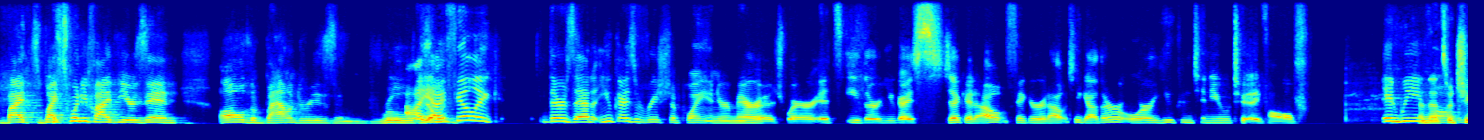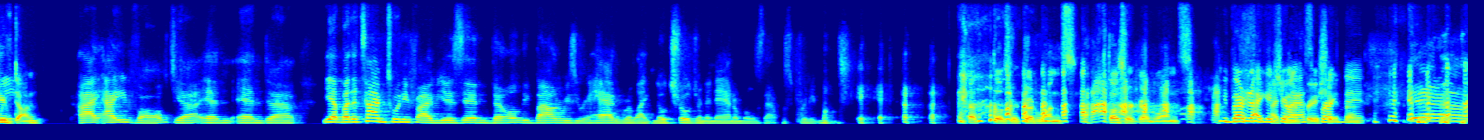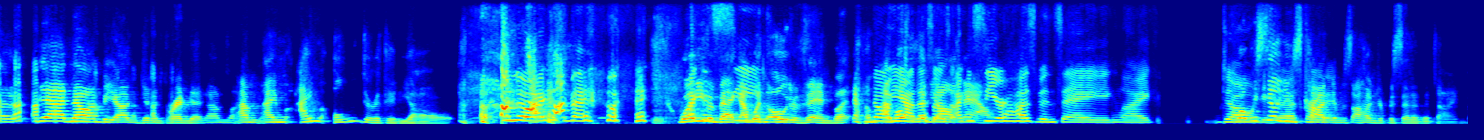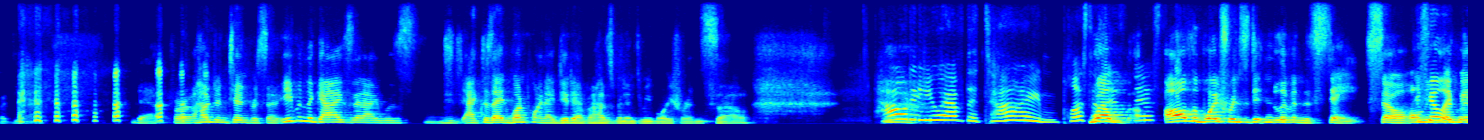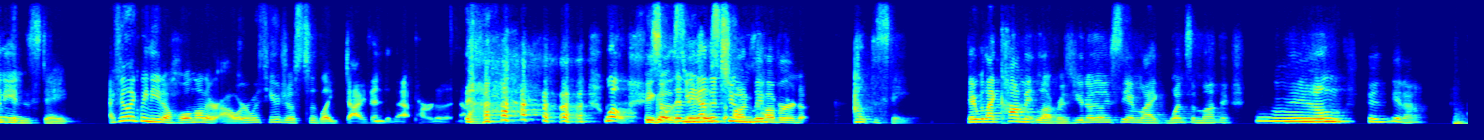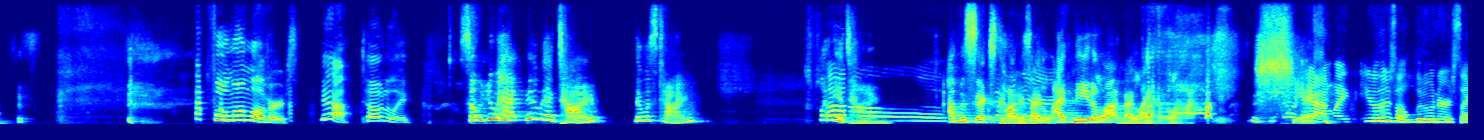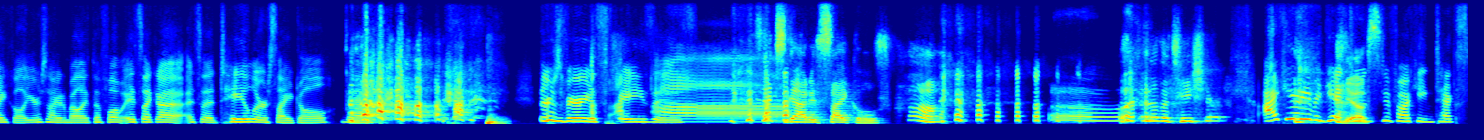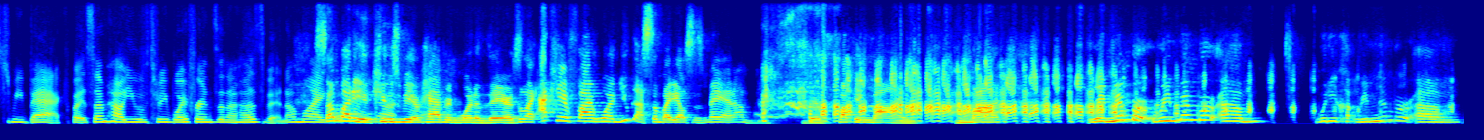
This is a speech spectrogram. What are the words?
By by 25 years in, all the boundaries and rules. Oh, I, I feel like there's that you guys have reached a point in your marriage where it's either you guys stick it out, figure it out together, or you continue to evolve. And we And that's what you've We- done. I, I evolved, yeah, and and uh, yeah. By the time 25 years in, the only boundaries we had were like no children and animals. That was pretty much it. That, those are good ones. Those are good ones. You better not I get your can ass appreciate that. pregnant. yeah, yeah. No, I'm beyond getting pregnant. I'm I'm I'm I'm older than y'all. no, I just meant. Well, I even back, I wasn't older then, but I'm, no, I'm yeah, older that's than what I, was, I can see your husband saying like, "Don't." well, we still use ass pregnant. condoms 100 percent of the time, but yeah. yeah, for 110 percent. Even the guys that I was, because at one point I did have a husband and three boyfriends. So, How do you have the time? Plus, the well, business? all the boyfriends didn't live in the state, so only feel like we lived in need- the state. I feel like we need a whole nother hour with you just to like dive into that part of it now. well, so, Because and you the other just two lived uncovered out the state. They were like comment lovers, you know. You only see them like once a month, and, and you know. full moon lovers. Yeah, totally. So you had you had time. There was time. Plenty of time. Oh. I'm a sex goddess. I, I need a lot and I like a lot. Shit. Yeah, like you know, there's a lunar cycle. You're talking about like the full. It's like a it's a Taylor cycle. That there's various phases. sex goddess cycles. Huh. Uh, Is that another t-shirt? I can't even get Yes. you to fucking text me back, but somehow you have three boyfriends and a husband. I'm like, Somebody oh accused God. me of having one of theirs. They're like, I can't find one. You got somebody else's man. I'm like, they're fucking mine. Mine. remember, remember, um, what do you call remember um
